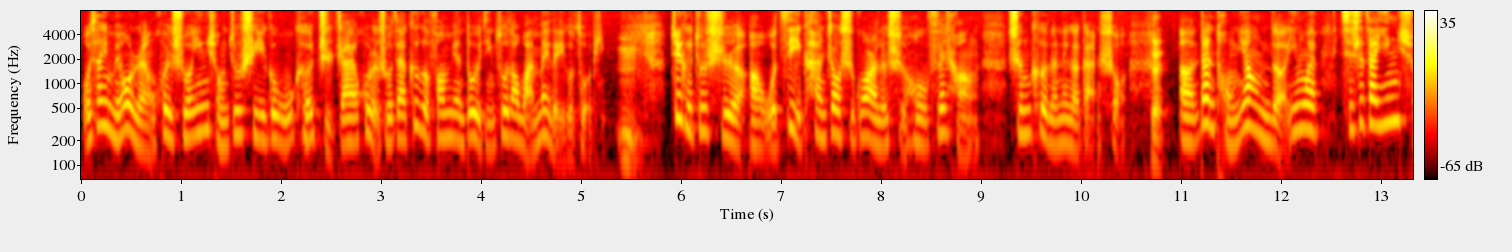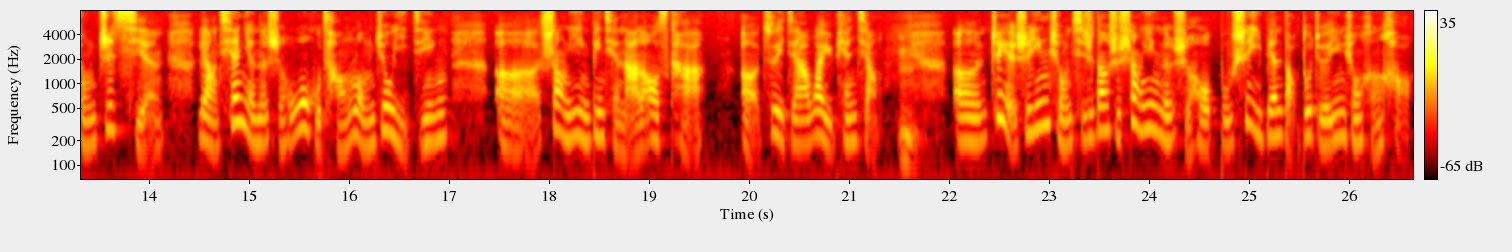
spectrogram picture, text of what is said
我相信没有人会说《英雄》就是一个无可指摘，或者说在各个方面都已经做到完美的一个作品。嗯，这个就是啊，我自己看《赵氏孤儿》的时候非常深刻的那个感受。对，嗯，但同样的，因为其实，在《英雄》之前，两千年的时候，《卧虎藏龙》就已经呃上映，并且拿了。奥斯卡呃最佳外语片奖，嗯嗯，这也是英雄。其实当时上映的时候，不是一边倒都觉得英雄很好，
